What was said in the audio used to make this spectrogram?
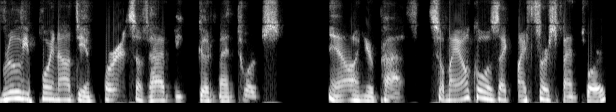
really point out the importance of having good mentors you know, on your path. So my uncle was like my first mentor.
